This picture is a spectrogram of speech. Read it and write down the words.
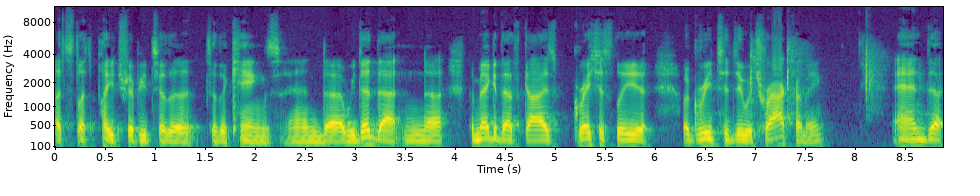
let's let's pay tribute to the to the Kings, and uh, we did that. And uh, the Megadeth guys graciously agreed to do a track for me. And uh,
